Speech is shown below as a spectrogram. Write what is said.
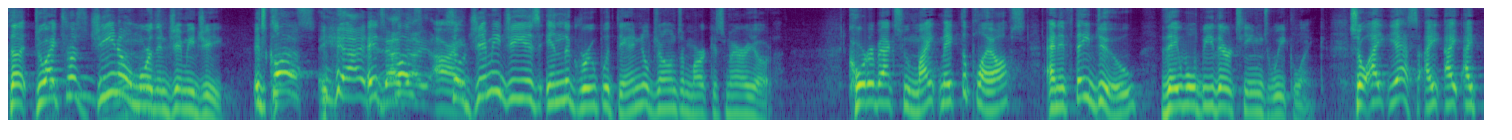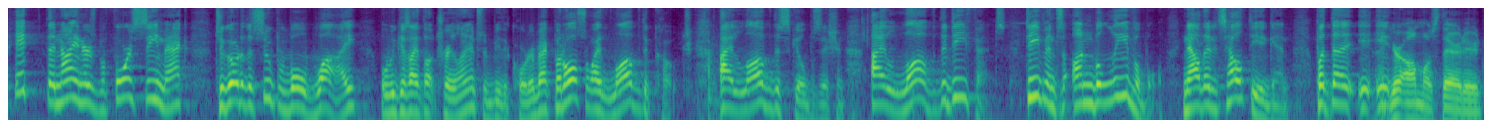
The, do I trust Geno more than Jimmy G? It's close. Yeah, I- it's no, no, close. all right. So Jimmy G is in the group with Daniel Jones and Marcus Mariota, quarterbacks who might make the playoffs, and if they do, they will be their team's weak link. So I yes, I, I, I picked the Niners before CMAC to go to the Super Bowl. Why? Well, because I thought Trey Lance would be the quarterback, but also I love the coach. I love the skill position. I love the defense. Defense unbelievable now that it's healthy again. But the it, it, You're almost there, dude.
